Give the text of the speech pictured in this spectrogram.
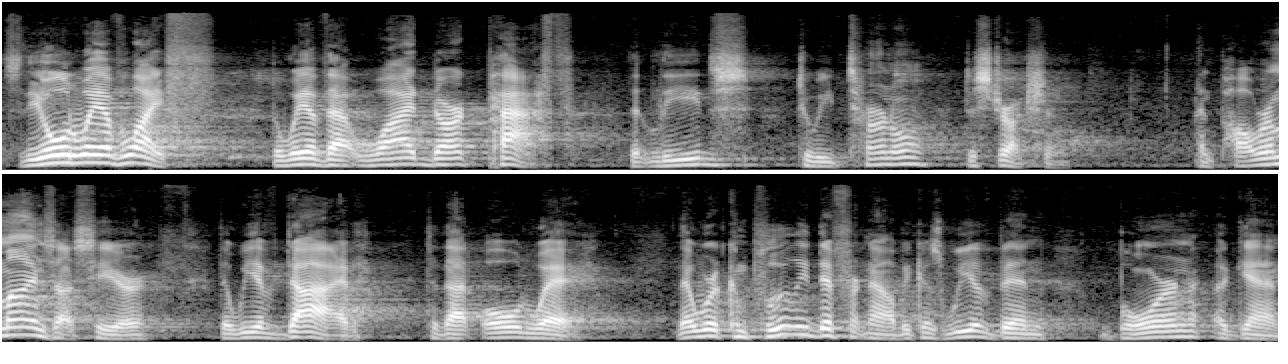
It's the old way of life, the way of that wide, dark path that leads to eternal destruction. And Paul reminds us here that we have died to that old way, that we're completely different now because we have been born again,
